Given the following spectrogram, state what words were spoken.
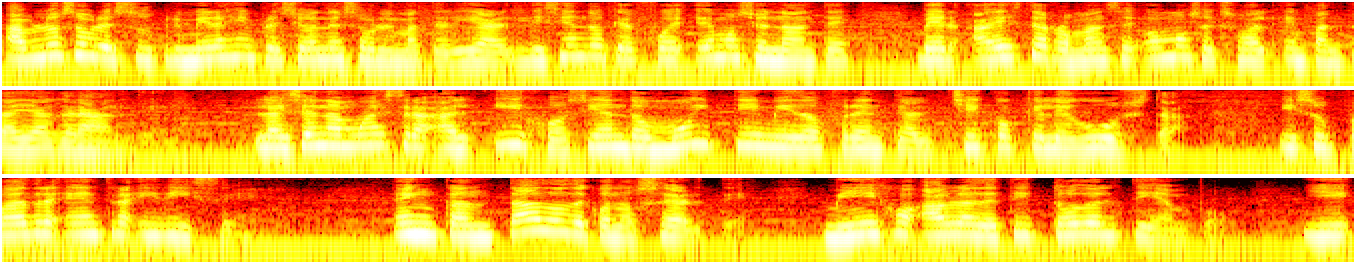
habló sobre sus primeras impresiones sobre el material, diciendo que fue emocionante ver a este romance homosexual en pantalla grande. La escena muestra al hijo siendo muy tímido frente al chico que le gusta, y su padre entra y dice, Encantado de conocerte, mi hijo habla de ti todo el tiempo, y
